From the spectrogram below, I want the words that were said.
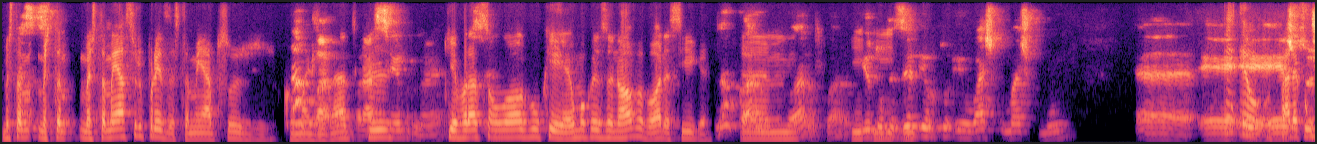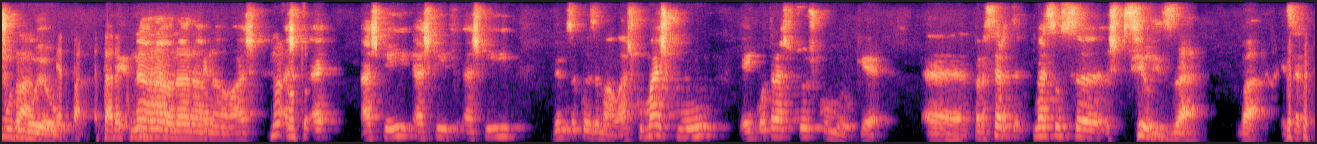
mas, tam, mas, tam, mas, também há surpresas, também há pessoas com não, mais claro, idade que, sempre, é? que abraçam sempre. logo o quê? É uma coisa nova, bora, siga. Não, claro, um, claro, claro. E, eu estou a dizer, eu, eu acho que o mais comum uh, é, é, é, é as pessoas como eu. É estar a não, não, não, não, não, acho, não, acho, não, é, acho, que aí, acho, que, acho que aí vemos a coisa mal. Acho que o mais comum é encontrar as pessoas como eu, que é, uh, para certa, começam-se a especializar. Vá, é certo?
